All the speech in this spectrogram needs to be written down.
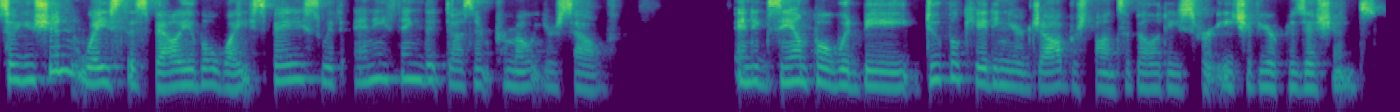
So you shouldn't waste this valuable white space with anything that doesn't promote yourself. An example would be duplicating your job responsibilities for each of your positions.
